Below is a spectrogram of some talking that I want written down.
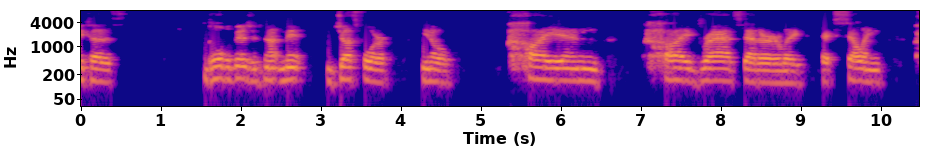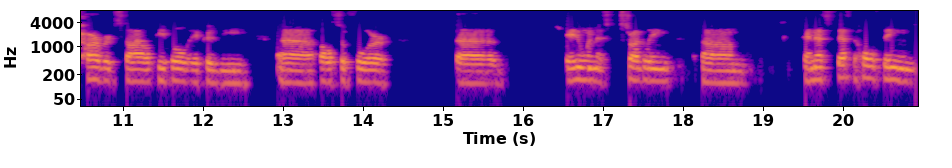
because global vision is not meant just for you know high end high grads that are like excelling Harvard style people. It could be uh, also for uh, anyone that's struggling. Um, and that's that's the whole thing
